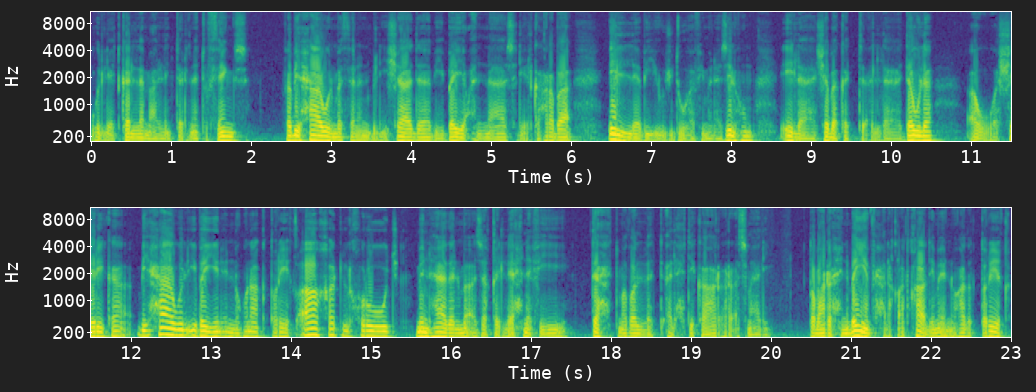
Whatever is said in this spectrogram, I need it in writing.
واللي يتكلم عن ال Internet of Things فبيحاول مثلا بالإشادة ببيع الناس للكهرباء اللي بيوجدوها في منازلهم إلى شبكة الدولة أو الشركة بيحاول يبين أن هناك طريق آخر للخروج من هذا المأزق اللي إحنا فيه تحت مظلة الاحتكار الرأسمالي. طبعا رح نبين في حلقات قادمة أنه هذا الطريق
